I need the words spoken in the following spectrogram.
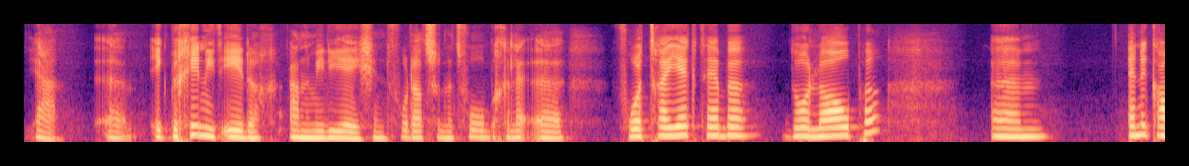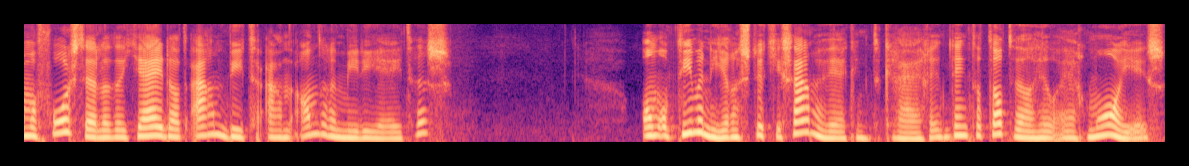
Ja, uh, ik begin niet eerder aan de mediation voordat ze het voorbegle- voortraject hebben doorlopen. Um, en ik kan me voorstellen dat jij dat aanbiedt aan andere mediators om op die manier een stukje samenwerking te krijgen. Ik denk dat dat wel heel erg mooi is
